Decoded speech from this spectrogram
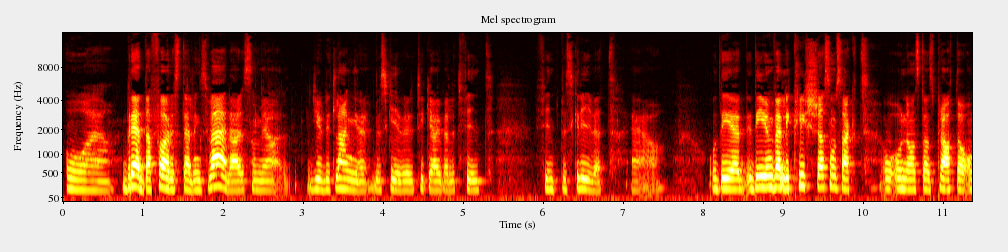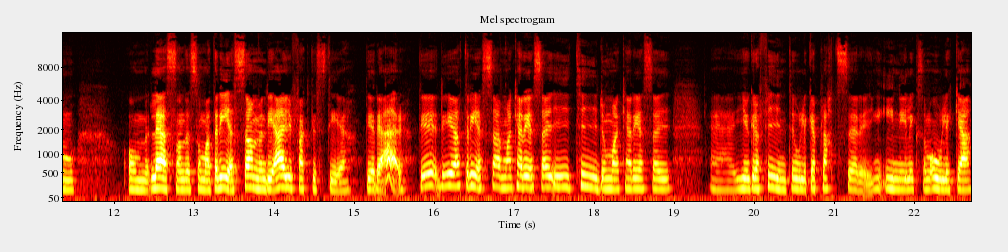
och eh, bredda föreställningsvärldar som jag, Judith Langer beskriver, det tycker jag är väldigt fint, fint beskrivet. Eh, och det, det är ju en väldig klyscha som sagt och, och någonstans prata om, om läsande som att resa, men det är ju faktiskt det det, det är. Det, det, är att resa. Man kan resa i tid och man kan resa i eh, geografin till olika platser, in i liksom olika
